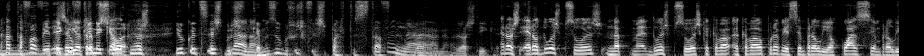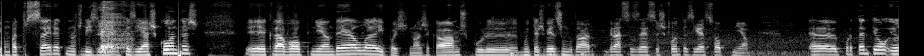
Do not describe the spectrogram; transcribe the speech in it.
Ah, estava a ver, é que eu fiquei naquela. que nós- Eu quando disseste Brusque, Não, fiquei, não. mas o Brusque fez parte do staff dele. Não. Não, não, já estica. Eram, eram duas pessoas, na- duas pessoas que acabava, acabava por haver sempre ali, ou quase sempre ali, uma terceira que nos dizia, fazia as contas, eh, que dava a opinião dela, e depois nós acabámos por eh, muitas vezes mudar graças a essas contas e essa opinião. Uh, portanto, eu, eu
